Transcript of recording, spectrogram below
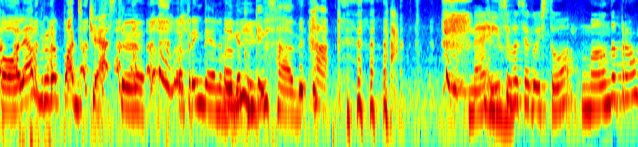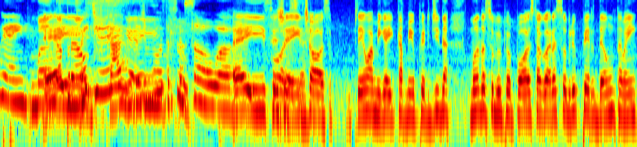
Olha a Bruna podcaster. Tô aprendendo, amiga, Amiga. com quem sabe. Né? E se você gostou, manda pra alguém. Manda É pra isso. alguém. A vida é de uma outra isso. pessoa. É isso, Poxa. gente. Ó, se tem uma amiga aí que tá meio perdida, manda sobre o propósito. Agora sobre o perdão também.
